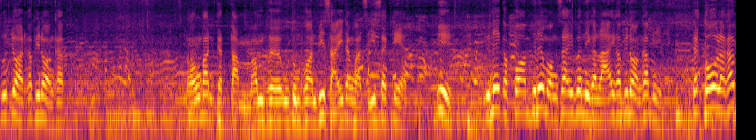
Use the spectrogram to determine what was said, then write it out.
สุดยอดครับพี่น้องครับน้องบ้านกระตำอำเภออุทุมพรพิสัยจังหวัดศรีสะเกษพี่อยู่ในกระปอมอยู่ในหมองไส้เพื่อนนี่ก็หลายครับพี่น้องครับนี่จักโตแล้วครับ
